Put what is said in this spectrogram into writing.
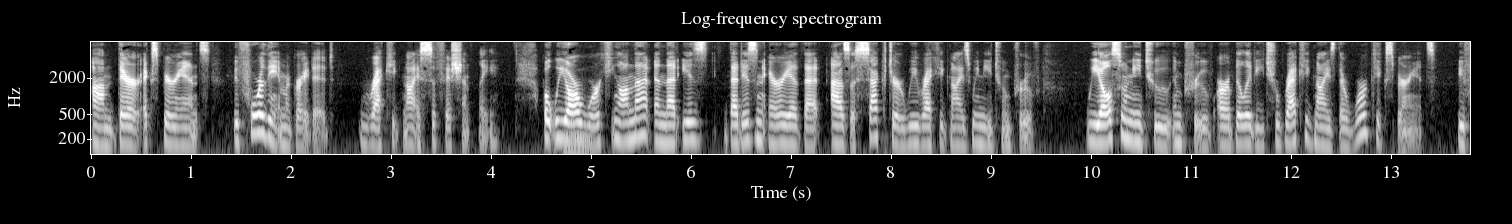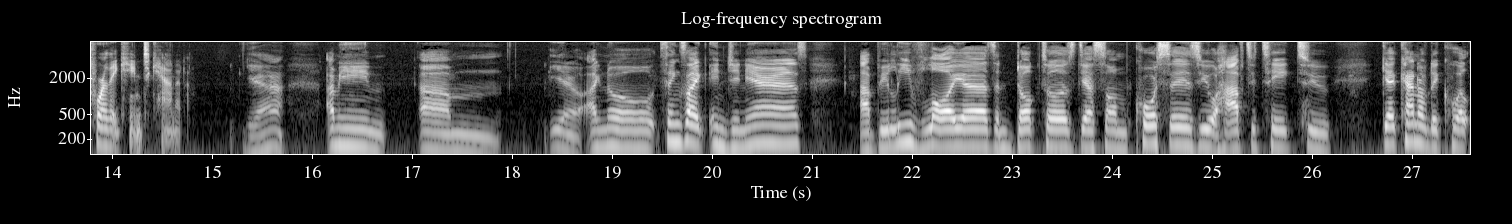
um, their experience before they immigrated recognized sufficiently. But we are working on that, and that is that is an area that, as a sector, we recognize we need to improve. We also need to improve our ability to recognize their work experience before they came to Canada. Yeah. I mean, um, you know, I know things like engineers, I believe lawyers and doctors, there are some courses you have to take to get kind of the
